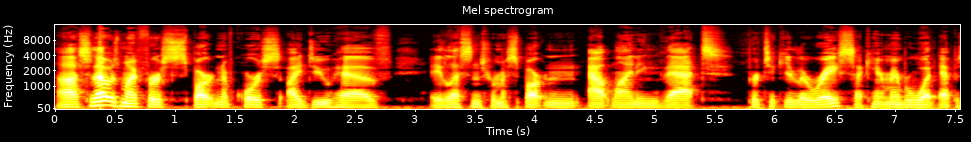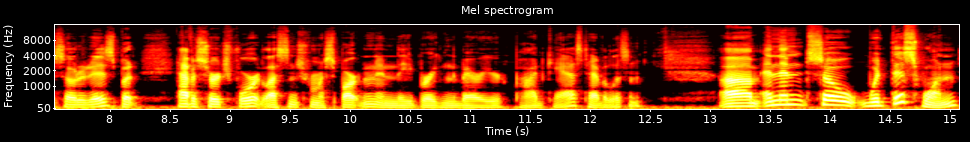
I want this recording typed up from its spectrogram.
Uh, so that was my first Spartan. Of course, I do have a lessons from a Spartan outlining that particular race. I can't remember what episode it is, but have a search for it. Lessons from a Spartan in the Breaking the Barrier podcast. Have a listen. Um, and then so with this one,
